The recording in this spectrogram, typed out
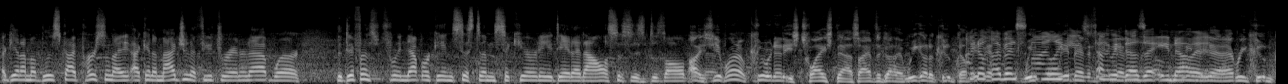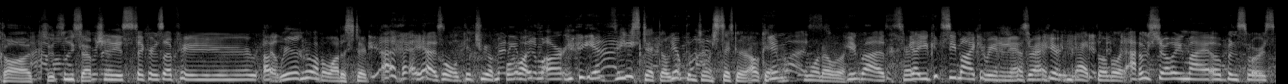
again, I'm a blue sky person. I, I can imagine a future internet where the difference between networking systems, security, data analysis is dissolved. Oh, so you've run up Kubernetes twice now, so I have to go there. We go to KubeCon. I know, I've been smiling each time he does it, you know it. Yeah, every KubeCon I have since inception. Kubernetes stickers up here. Uh, we do have a lot of stickers. yes. Cool. Get you a Many of them are, yeah. Z sticker. You You can a sticker. Okay, You come on over. must. You must. Yeah, you can see my community. That's right here. Yeah, totally. I'm showing my open source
